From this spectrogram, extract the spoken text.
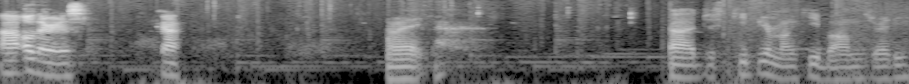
Uh, oh, there it is. Okay. Alright. Uh, just keep your monkey bombs ready.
